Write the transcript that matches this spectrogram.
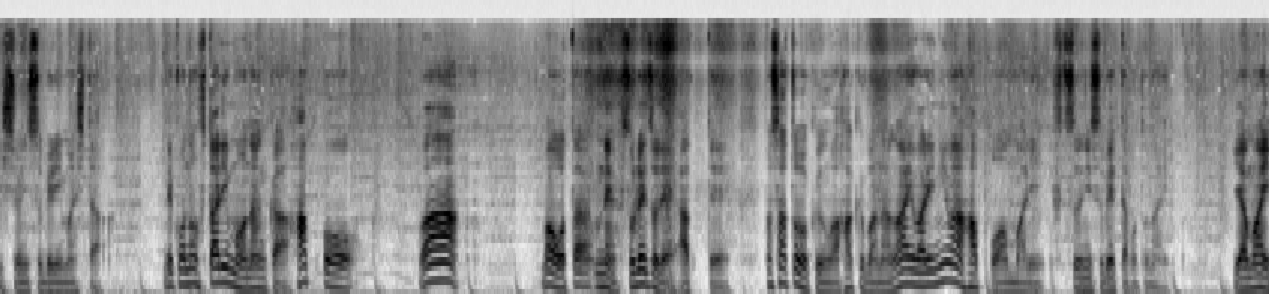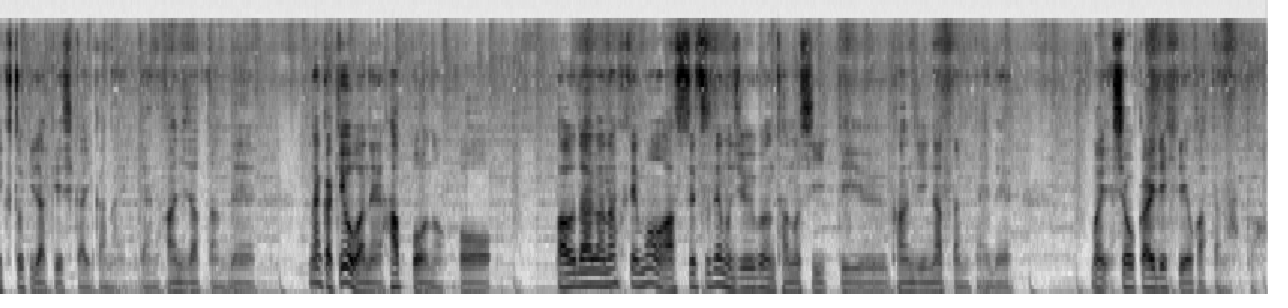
一緒に滑りました。でこの2人もなんか八歩はまあおたねそれぞれあって、まあ佐藤くんは白馬長い割には八歩あんまり普通に滑ったことない。山行く時だけしか行かないみたいな感じだったんでなんか今日はね八方のこうパウダーがなくても圧雪でも十分楽しいっていう感じになったみたいで、まあ、紹介できてよかったなと。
